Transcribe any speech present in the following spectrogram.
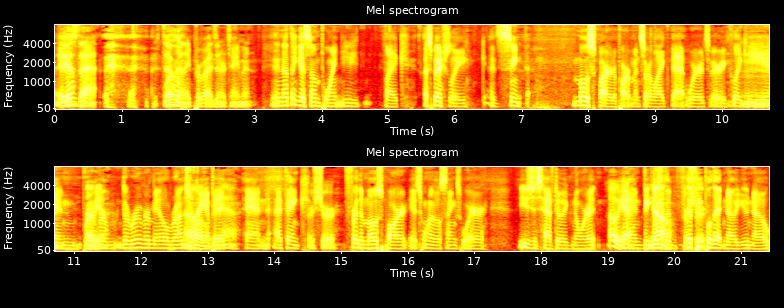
It is Yeah. that. It Well- definitely provides entertainment. And I think at some point you like, especially I've seen most fire departments are like that, where it's very cliquey Mhm. and Oh, rumor, the rumor mill runs Oh, rampant. yeah. And I think For sure. for the most part, it's one of those things where you just have to ignore it. Oh yeah. And because No, the, the sure. people that know you know,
